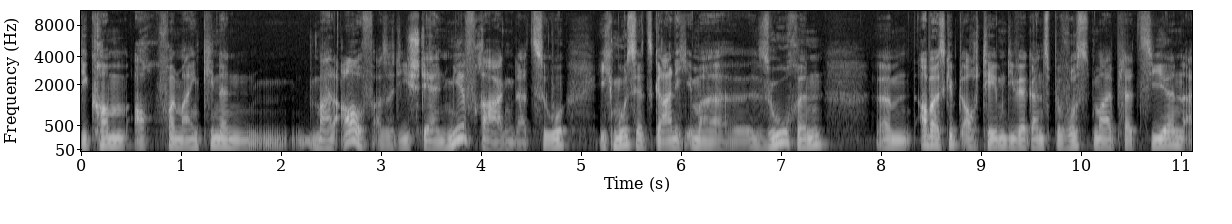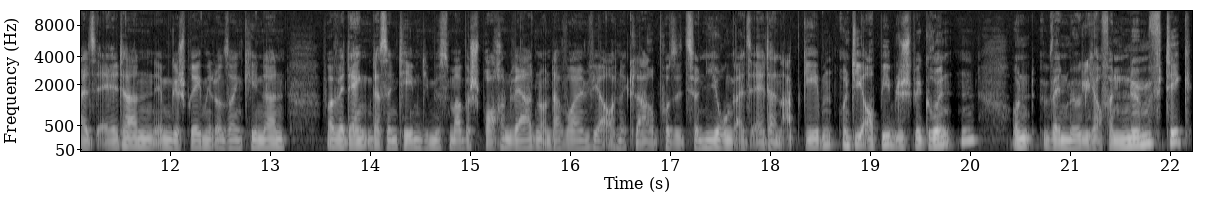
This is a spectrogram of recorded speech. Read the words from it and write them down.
die kommen auch von meinen Kindern mal auf. Also die stellen mir Fragen dazu. Ich muss jetzt gar nicht immer äh, suchen. Ähm, aber es gibt auch Themen, die wir ganz bewusst mal platzieren als Eltern im Gespräch mit unseren Kindern weil wir denken, das sind Themen, die müssen mal besprochen werden und da wollen wir auch eine klare Positionierung als Eltern abgeben und die auch biblisch begründen und wenn möglich auch vernünftig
